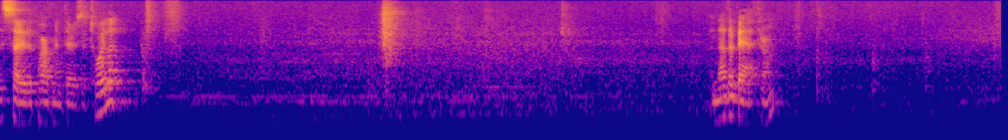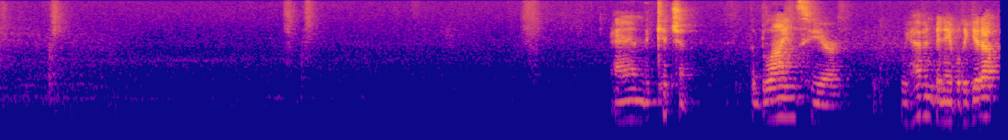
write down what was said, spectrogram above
This side of the apartment, there's a toilet. Another bathroom. And the kitchen. The blinds here, we haven't been able to get up.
